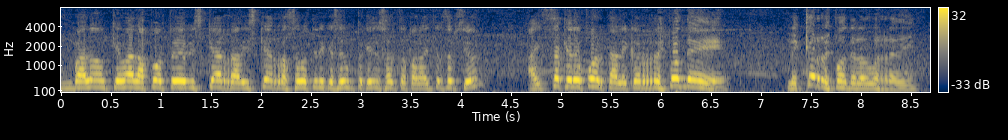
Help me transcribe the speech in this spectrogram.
Un balón que va al aporte de Vizcarra. Vizcarra solo tiene que hacer un pequeño salto para la intercepción. Hay saque de puerta. Le corresponde. Le corresponde al Owen Ready.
